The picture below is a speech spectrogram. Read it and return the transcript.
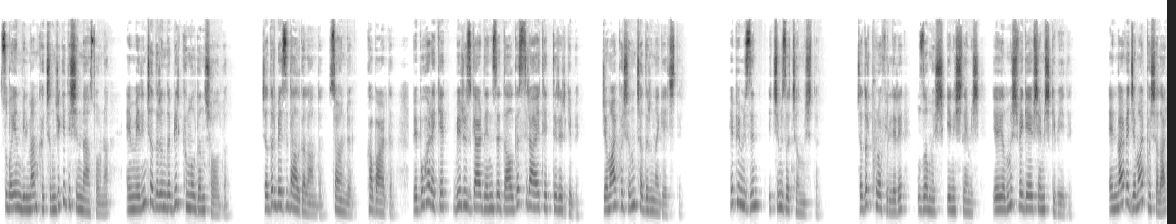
subayın bilmem kaçıncı gidişinden sonra Enver'in çadırında bir kımıldanış oldu. Çadır bezi dalgalandı, söndü kabardı ve bu hareket bir rüzgar denize dalga sirayet ettirir gibi Cemal Paşa'nın çadırına geçti. Hepimizin içimiz açılmıştı. Çadır profilleri uzamış, genişlemiş, yayılmış ve gevşemiş gibiydi. Enver ve Cemal Paşalar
